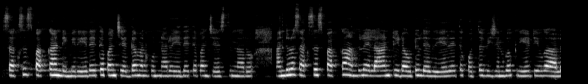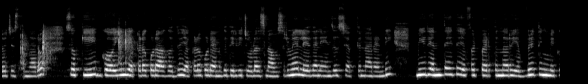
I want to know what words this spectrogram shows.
సక్సెస్ పక్కా అండి. మీరు ఏదైతే పని చేద్దాం అనుకుంటున్నారో ఏదైతే పని చేస్తున్నారో అందులో సక్సెస్ పక్కా అందులో ఎలాంటి డౌట్ లేదు. ఏదైతే కొత్త విజన్గా క్రియేటివ్గా ఆలోచిస్తున్నారో సో కీప్ గోయింగ్. ఎక్కడ కూడా ఆగద్దు. ఎక్కడ కూడా వెనక తిరిగి చూడాల్సిన అవసరమే లేదని ఏంజల్స్ చెప్తున్నారండి. మీరు ఎంతైతే ఎఫర్ట్ పెడుతున్నారో ఎవ్రీథింగ్ మీకు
